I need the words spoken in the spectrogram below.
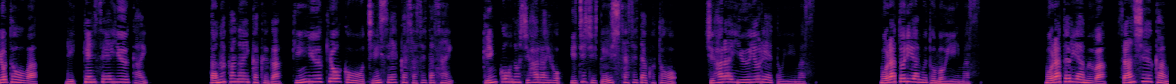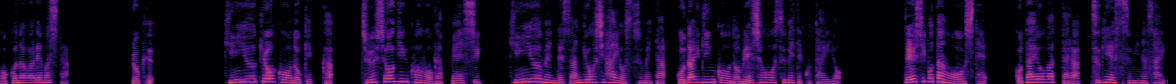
与党は、立憲政友会。田中内閣が金融恐慌を沈静化させた際、銀行の支払いを一時停止させたことを、支払い猶予令と言います。モラトリアムとも言います。モラトリアムは3週間行われました。6. 金融恐慌の結果、中小銀行を合併し、金融面で産業支配を進めた5大銀行の名称をすべて答えよ。停止ボタンを押して、答え終わったら次へ進みなさい。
